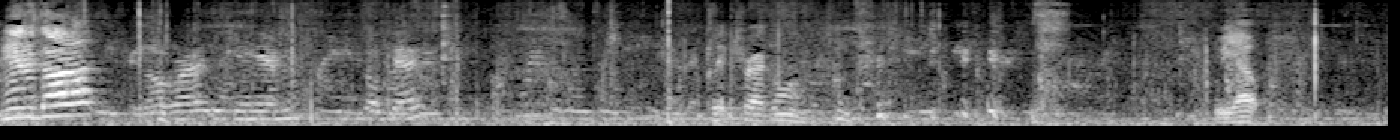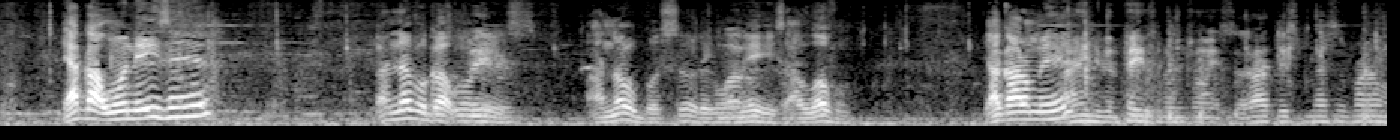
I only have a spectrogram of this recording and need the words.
Man of God. All right, you can hear me. It's okay. Click track on. We out. Y'all got one A's in here? I never got one A's. I know, but still, they one A's. I love them. Y'all got them in here? I ain't even pay for them joints, so I just mess around.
